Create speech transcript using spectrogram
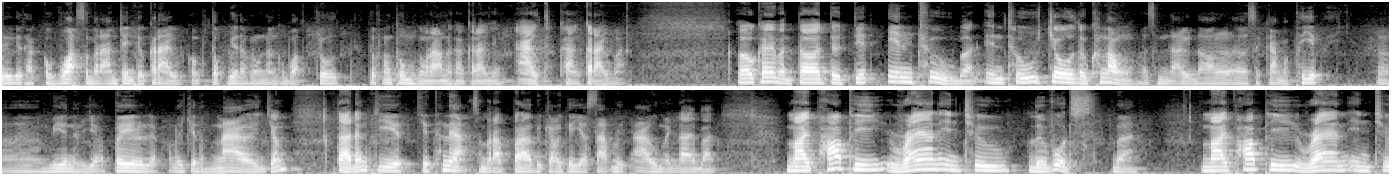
ឬគេថាកវត្តសម្រាមចេញទៅក្រៅកុំទុកវានៅក្នុងនឹងកវត្តចូលទៅក្នុងធុំសម្រាមនៅខាងក្រៅយើង out ខាងក្រៅបាទអូខេបន្តទៅទៀត into បាទ into ចូលទៅក្នុងសំដៅដល់សកម្មភាព មានរយៈពេលលក្ខណៈដូចជាដំណើរអីចឹងតែហ្នឹងជាជាធ្នាក់សម្រាប់ប្រើពីក្រោយកិរិយាសព្ទដូចអាវមិនដែរបាទ My puppy ran into the woods បាទ My puppy ran into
